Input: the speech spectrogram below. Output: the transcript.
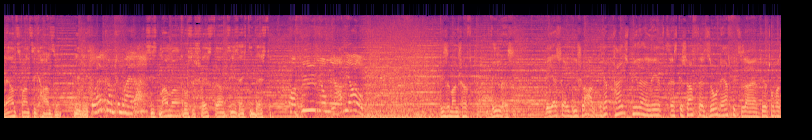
23 Hansen, wirklich. Welcome to my life. Sie ist Mama, große Schwester, sie ist echt die Beste. Junge, hab ich auch. Diese Mannschaft will es. Wer soll die schlagen? Ich habe keinen Spieler erlebt, der es geschafft hat, so nervig zu sein wie Thomas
